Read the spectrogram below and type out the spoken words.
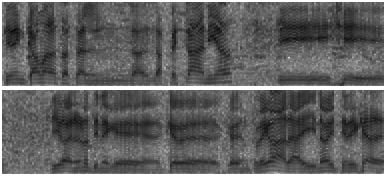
tienen cámaras hasta en las pestañas, y, bueno, uno tiene que, entregar ahí, ¿no? Y tiene que,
